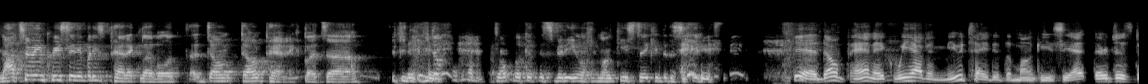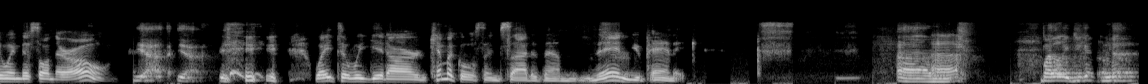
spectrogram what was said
Not to increase anybody's panic level. Uh, don't don't panic. But uh, if, you, if you don't don't look at this video of monkeys taken to the streets. yeah, don't panic. We haven't mutated the monkeys yet. They're just doing this on their own. Yeah, yeah. Wait till we get our chemicals inside of them, then you panic. Um, uh, by the way, do you guys know?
